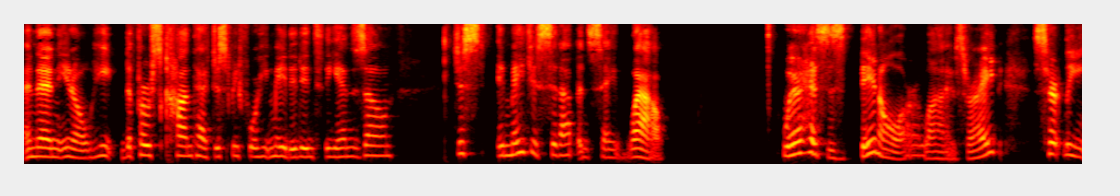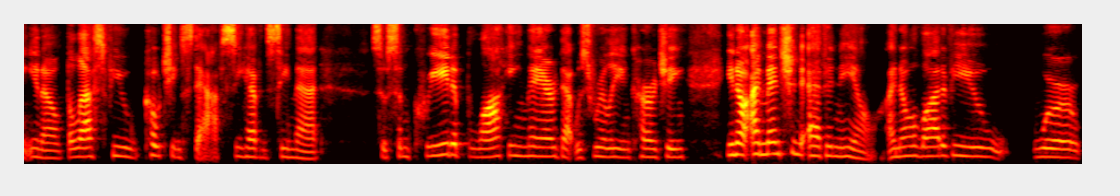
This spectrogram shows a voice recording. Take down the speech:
And then, you know, he the first contact just before he made it into the end zone, just it made you sit up and say, wow, where has this been all our lives, right? Certainly, you know, the last few coaching staffs, you haven't seen that. So some creative blocking there that was really encouraging. You know, I mentioned Evan Neal. I know a lot of you were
